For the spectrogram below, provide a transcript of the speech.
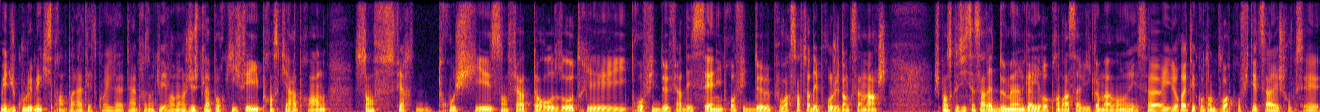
mais du coup, le mec, il se prend pas la tête, quoi. T'as l'impression qu'il est vraiment juste là pour kiffer, il prend ce qu'il a à prendre, sans se faire trop chier, sans faire tort aux autres, il, profite de faire des scènes, il profite de pouvoir sortir des projets tant que ça marche. Je pense que si ça s'arrête demain, le gars, il reprendra sa vie comme avant et ça, il aurait été content de pouvoir profiter de ça et je trouve que c'est,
